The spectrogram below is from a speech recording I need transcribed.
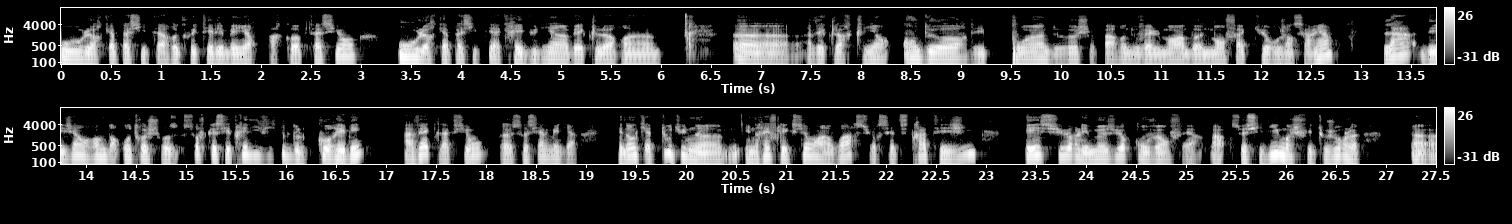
ou leur capacité à recruter les meilleurs par cooptation, ou leur capacité à créer du lien euh, avec leurs clients en dehors des points de, je sais pas, renouvellement, abonnement, facture ou j'en sais rien. Là, déjà, on rentre dans autre chose. Sauf que c'est très difficile de le corréler avec l'action social média. Et donc, il y a toute une, euh, une réflexion à avoir sur cette stratégie et sur les mesures qu'on veut en faire. ceci dit, moi, je fais toujours euh,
